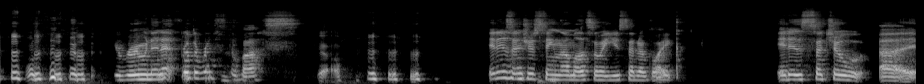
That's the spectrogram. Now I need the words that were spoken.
you're ruining it for the rest of us. yeah. It is interesting though, Melissa, what you said of like, it is such a uh,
